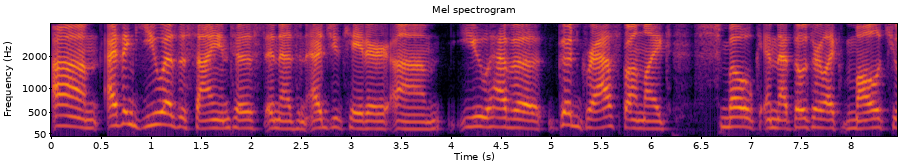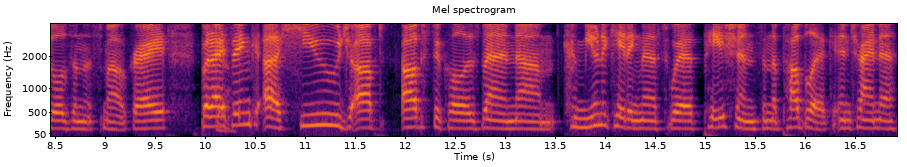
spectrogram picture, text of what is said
Um, I think you, as a scientist and as an educator, um, you have a good grasp on like smoke and that those are like molecules in the smoke, right? But I think a huge ob- obstacle has been um, communicating this with patients and the public and trying to,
